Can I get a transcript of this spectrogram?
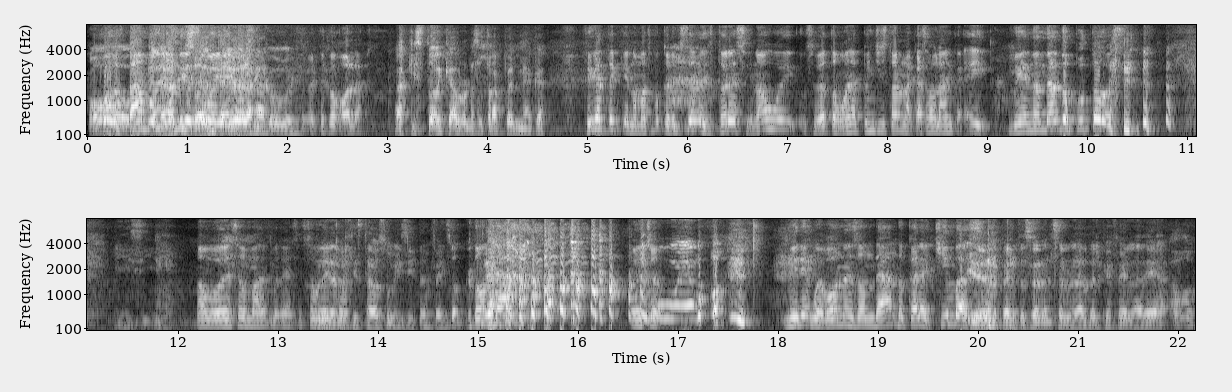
Oh, Cuando el buscando ese episodio güey Hola. Aquí estoy, cabrones, atrápenme acá. Fíjate que nomás porque no existen las historias, si no, güey, se hubiera tomado una pinche historia en la Casa Blanca. Ey, miren dónde ando putos. Y sí, No, güey, eso más, más eso hubiera registrado su visita en ¿Dó- Facebook. ¿Dónde ando? ¡Huevo! miren huevones, ¿dónde ando? Cara de chimbas. Y de repente suena el celular del jefe de la DEA. Oh,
